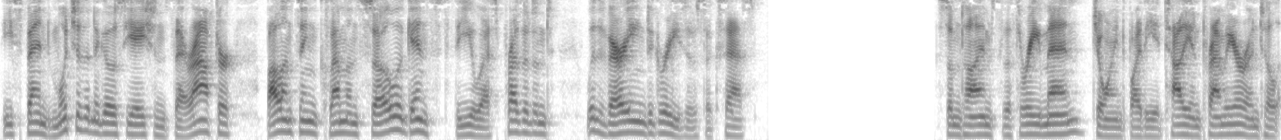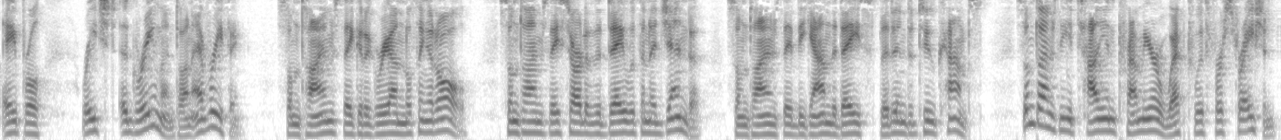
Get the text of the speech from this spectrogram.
He spent much of the negotiations thereafter balancing Clemenceau against the US president with varying degrees of success. Sometimes the three men, joined by the Italian premier until April, reached agreement on everything. Sometimes they could agree on nothing at all. Sometimes they started the day with an agenda. Sometimes they began the day split into two camps. Sometimes the Italian premier wept with frustration.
